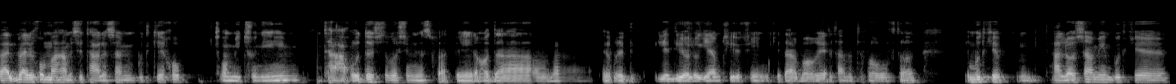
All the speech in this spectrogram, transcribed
ولی ولی خب من همیشه تلاشم این بود که خب تا می‌تونیم تعهد داشته باشیم نسبت به این آدم و طبق یه دیالوگی هم توی فیلم که در واقعیت هم اتفاق افتاد این بود که تلاشم این بود که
